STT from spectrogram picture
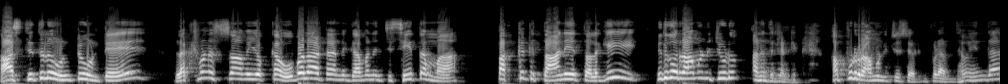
ఆ స్థితిలో ఉంటూ ఉంటే లక్ష్మణస్వామి యొక్క ఉబలాటాన్ని గమనించి సీతమ్మ పక్కకి తానే తొలగి ఇదిగో రాముడిని చూడు అన్నదిటండి ఇక్కడ. అప్పుడు రాముడిని చూశాడు. ఇప్పుడు అర్థమైందా?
